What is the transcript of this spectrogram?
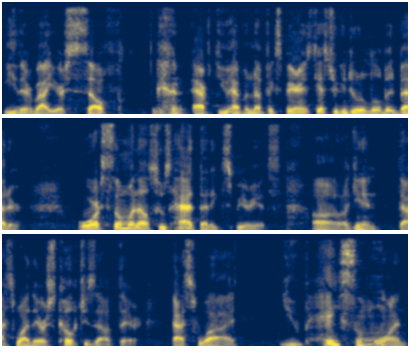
either by yourself after you have enough experience. Yes, you can do it a little bit better. Or someone else who's had that experience. Uh, again, that's why there's coaches out there. That's why you pay someone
